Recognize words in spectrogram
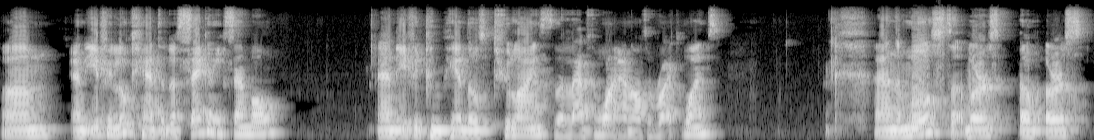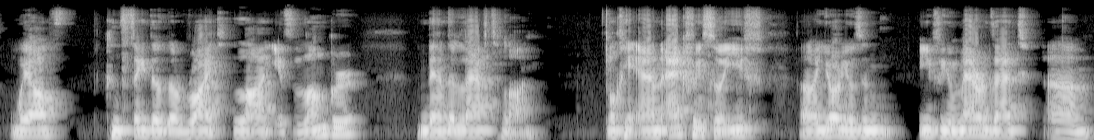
Um, and if you look at the second example, and if you compare those two lines, the left one and also the right ones, and most of us will consider the right line is longer than the left line. Okay, and actually, so if uh, you're using, if you measure that, um,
